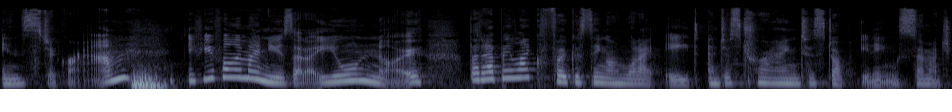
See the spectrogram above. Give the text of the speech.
Instagram. If you follow my newsletter, you will know that I've been like focusing on what I eat and just trying to stop eating so much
